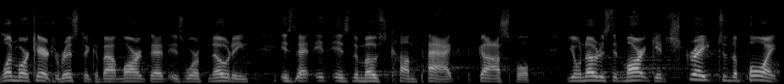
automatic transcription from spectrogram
One more characteristic about Mark that is worth noting is that it is the most compact gospel. You'll notice that Mark gets straight to the point.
